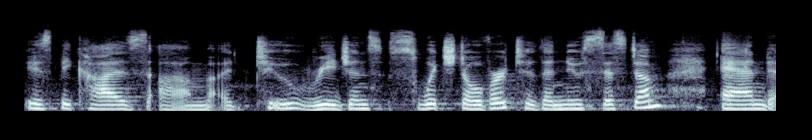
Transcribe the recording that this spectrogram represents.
is because um, two regions switched over to the new system, and uh,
